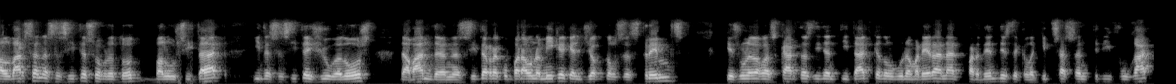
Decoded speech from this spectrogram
El Barça necessita sobretot velocitat i necessita jugadors de banda, necessita recuperar una mica aquell joc dels extrems que és una de les cartes d'identitat que d'alguna manera ha anat perdent des de que l'equip s'ha centrifugat.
